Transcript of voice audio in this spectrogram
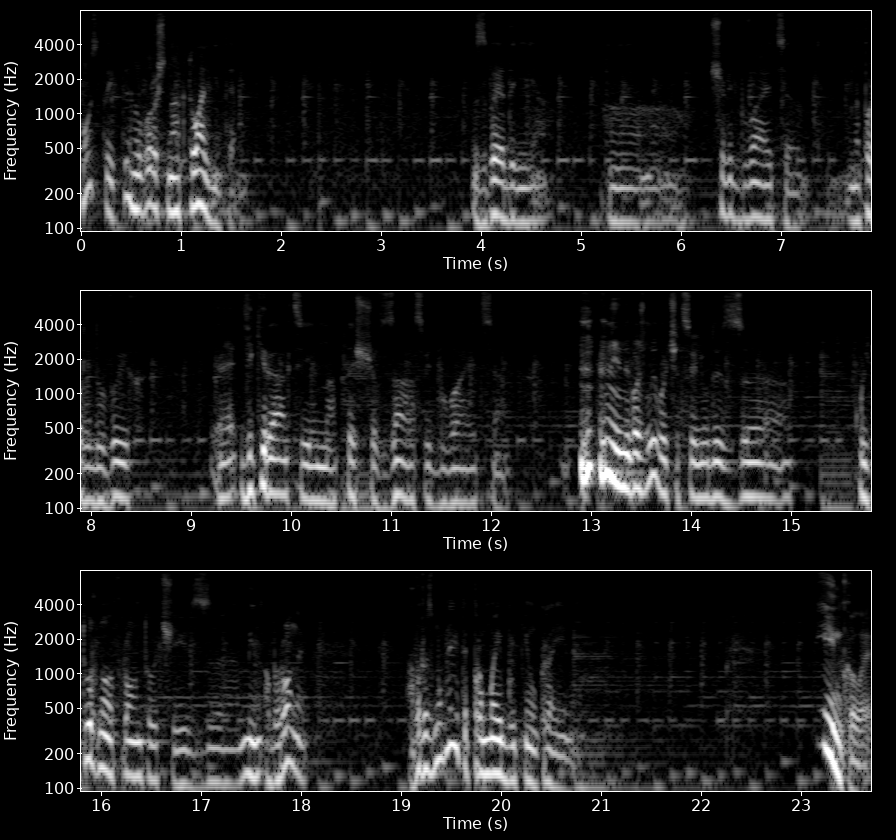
гостей, ти говориш на актуальні теми. Зведення, е, що відбувається на передових, які реакції на те, що зараз відбувається. І неважливо, чи це люди з е, культурного фронту, чи з Міноборони. А ви розмовляєте про майбутнє України? Інколи.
